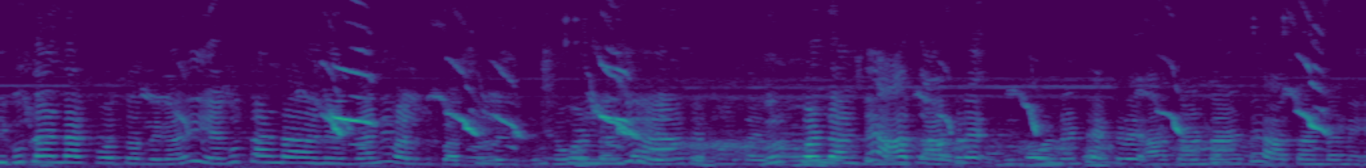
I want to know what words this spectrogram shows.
దిగుతాండకపోతారు కానీ ఎగుతాండ అనేది కానీ వాళ్ళకి పసులు గురుకొండ అంటే అంటే ఆ అక్కడే గురుకొండ అంటే అక్కడే ఆ తాండ అంటే ఆ తాండనే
